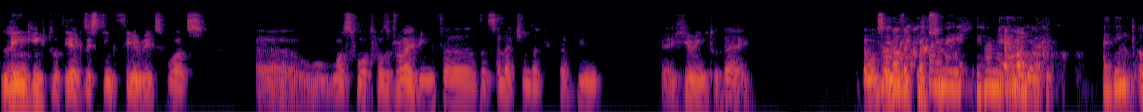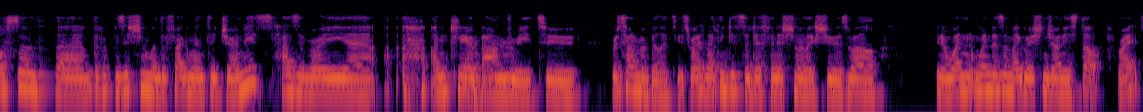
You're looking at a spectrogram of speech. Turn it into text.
linking to the existing theories was uh, was what was driving the the selection that you have been uh, hearing today. There was if another may, question. If I may, if I may yeah, add, I think also the, the proposition with the fragmented journeys has a very uh, unclear mm-hmm. boundary to return mobilities, right? And I think it's a definitional issue as well. You know, when, when does a migration journey stop, right?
